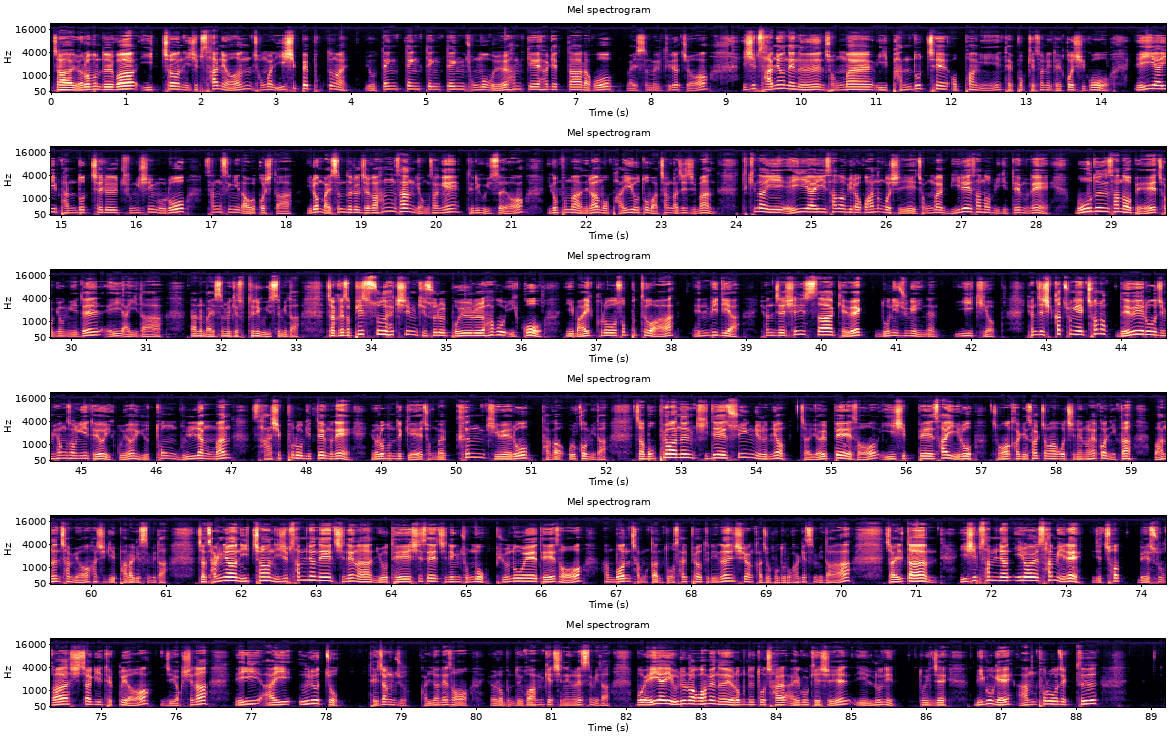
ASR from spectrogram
자, 여러분들과 2024년 정말 20배 폭등할 요 땡땡땡땡 종목을 함께 하겠다라고 말씀을 드렸죠. 24년에는 정말 이 반도체 업황이 대폭 개선이 될 것이고 AI 반도체를 중심으로 상승이 나올 것이다. 이런 말씀들을 제가 항상 영상에 드리고 있어요. 이것뿐만 아니라 뭐 바이오도 마찬가지지만 특히나 이 AI 산업이라고 하는 것이 정말 미래 산업이기 때문에 모든 산업에 적용이 될 AI다. 라는 말씀을 계속 드리고 있습니다. 자, 그래서 필수 핵심 기술을 보유를 하고 있고 이 마이크로소프트와 엔비디아 현재 실사 계획 논의 중에 있는 이 기업 현재 시가총액 천억 내외로 지금 형성이 되어 있고요. 유통 물량만 40%이기 때문에 여러분들께 정말 큰 기회로 다가올 겁니다. 자, 목표하는 기대 수익률은요. 자, 10배에서 20배 사이로 정확하게 설정하고 진행을 할 거니까 많은 참여하시기 바라겠습니다. 자, 작년 2023년에 진행한 요 대시세 진행 종목 뷰노에 대해서 한번 잠깐 또 살펴드리는 시간 가져보도록 하겠습니다. 자, 일단 23년 1월 3일에 이제 첫 매수가 시작이 됐고요. 이제 역시나 AI 의료 쪽 대장주 관련해서 여러분들과 함께 진행을 했습니다. 뭐 AI 의료라고 하면은 여러분들이 또 잘 알고 계실 이 루닛 또 이제 미국의 암 프로젝트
